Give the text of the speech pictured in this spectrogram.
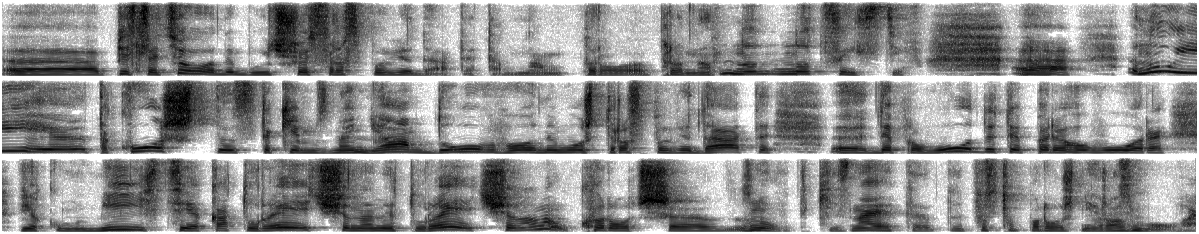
Е, після цього вони будуть щось розповідати там нам про, про но- нацистів. Е, ну і також з таким знанням довго не можете розповідати, е, де проводити переговори, в якому місці, яка Туреччина, не Туреччина. Ну, коротше, знову такі, знаєте, пустопорожні розмови.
